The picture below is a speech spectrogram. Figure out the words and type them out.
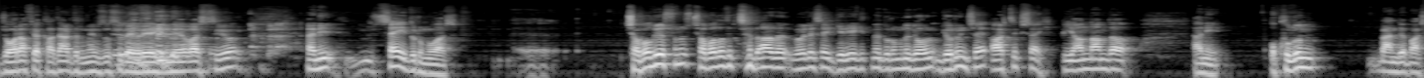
coğrafya kaderdir mevzusu devreye girmeye başlıyor. Hani şey durumu var. Ee, Çabalıyorsunuz. Çabaladıkça daha da böyle şey geriye gitme durumunu gör- görünce artık şey bir yandan da hani okulun bende baş,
